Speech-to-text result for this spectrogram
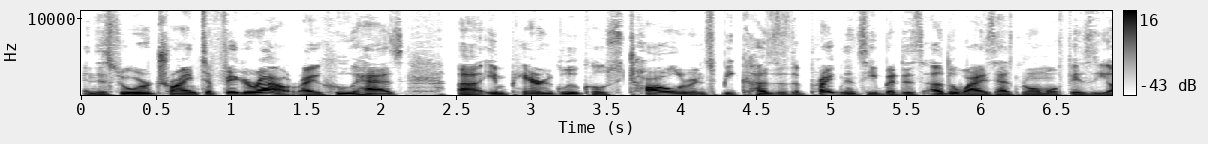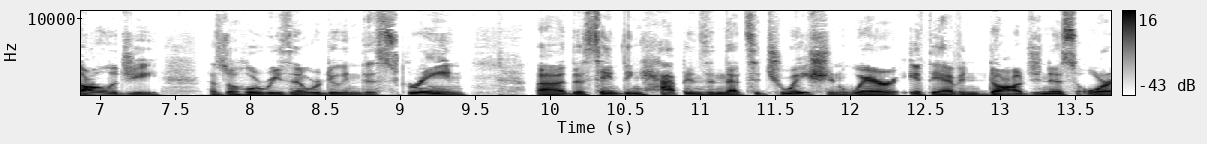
and this is what we're trying to figure out, right? Who has uh, impaired glucose tolerance because of the pregnancy, but is otherwise has normal physiology. That's the whole reason that we're doing this screen. Uh, the same thing happens in that situation where if they have endogenous or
